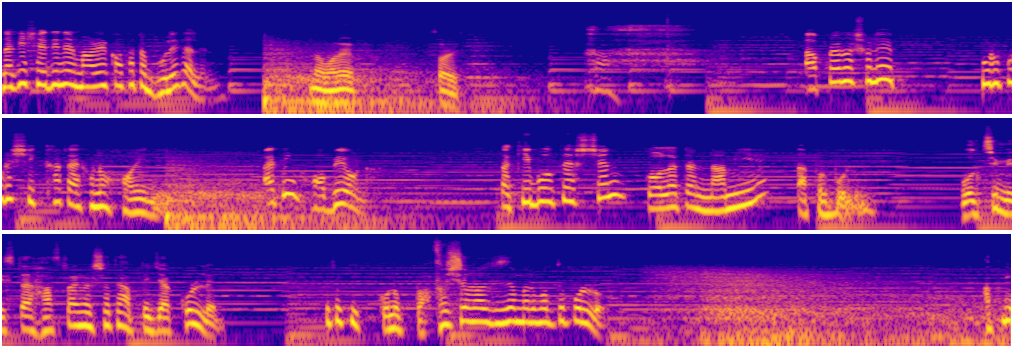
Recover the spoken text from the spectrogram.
নাকি সেদিনের মারের কথাটা ভুলে গেলেন? না মানে সরি আপনার আসলে পুরোপুরি শিক্ষাটা এখনও হয়নি। আই থিঙ্ক হবেও না। তা কি বলতে এসছেন? গলাটা নামিয়ে তারপর বলুন। বলছি মিস্টার হাসরাঙ্গের সাথে আপনি যা করলেন সেটা কি কোনো প্রফেশনালিজমের মধ্যে পড়ল? আপনি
